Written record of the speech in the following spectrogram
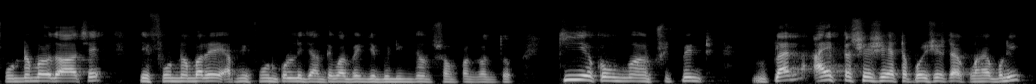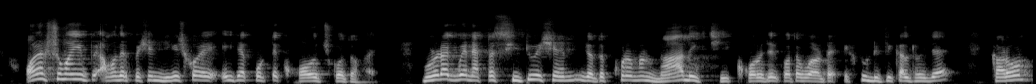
ফোন নাম্বারও দেওয়া আছে। যে ফোন নাম্বারে আপনি ফোন করলে জানতে পারবেন যে ব্লিডিং গাম সংক্রান্ত কি রকম ট্রিটমেন্ট প্ল্যান আরেকটা শেষে একটা পরিশেষটা কথা বলি, অনেক সময় আমাদের পেশেন্ট জিজ্ঞেস করে, এইটা করতে খরচ কত হয়? মনে রাখবেন একটা সিচুয়েশন যতক্ষণ আমরা না দেখছি, খরচের কথা বলাটা একটু ডিফিকাল্ট হয়ে যায়। কারণ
